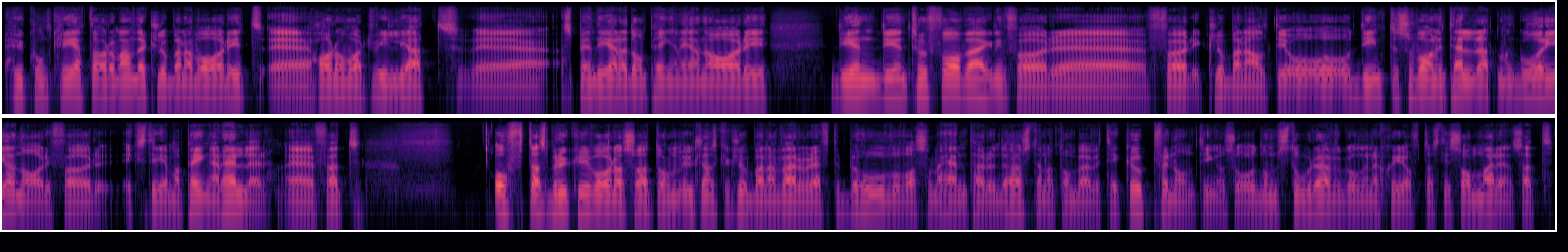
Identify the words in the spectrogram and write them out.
hur konkreta har de andra klubbarna varit? Eh, har de varit villiga att eh, spendera de pengarna i januari? Det är en, det är en tuff avvägning för, eh, för klubbarna alltid och, och, och, det är inte så vanligt heller att man går i januari för extrema pengar heller. Eh, för att Oftast brukar det vara så att de utländska klubbarna värvar efter behov och vad som har hänt här under hösten, att de behöver täcka upp för någonting och så. Och de stora övergångarna sker oftast i sommaren, så att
